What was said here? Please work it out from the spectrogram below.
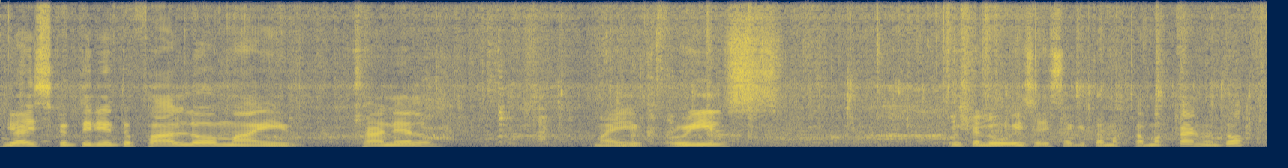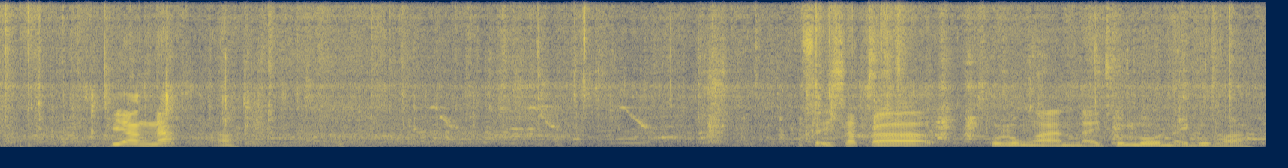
Guys, continue to follow my channel, my reels. Uy, kaluoy sa isa kita makamakan man to. Piang na. Ah. Sa isa ka kulungan ay tulon ay duha.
